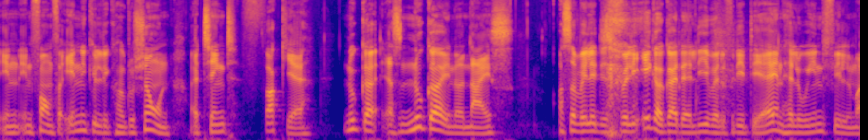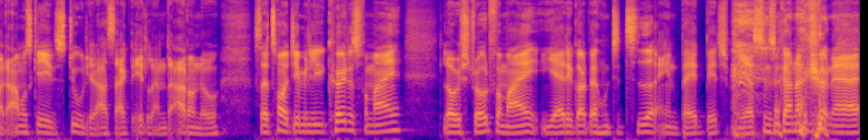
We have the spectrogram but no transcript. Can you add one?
en, en form for endegyldig konklusion, og jeg tænkte, fuck ja, yeah. nu, gør, altså, nu gør I noget nice. Og så vælger de selvfølgelig ikke at gøre det alligevel, fordi det er en Halloween-film, og der er måske et studie, der har sagt et eller andet, I don't know. Så jeg tror, at Jamie Lee Curtis for mig, Laurie Strode for mig, ja, det kan godt være, at hun til tider er en bad bitch, men jeg synes godt nok, hun er,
